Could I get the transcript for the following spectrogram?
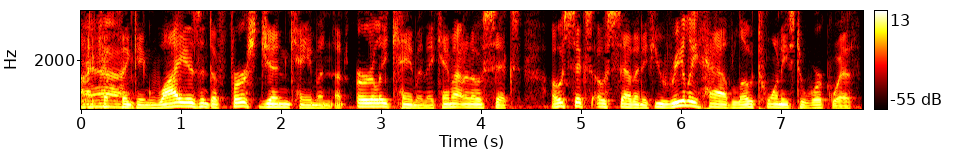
I, I kept thinking, why isn't a first gen Cayman, an early Cayman? They came out in 06, 06, 07. If you really have low twenties to work with,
